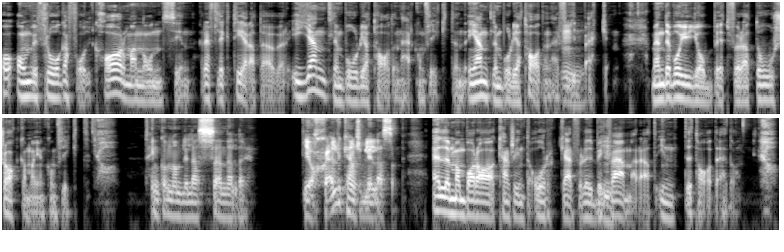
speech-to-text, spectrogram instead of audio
Och om vi frågar folk, har man någonsin reflekterat över, egentligen borde jag ta den här konflikten, egentligen borde jag ta den här Mm. feedbacken. Men det var ju jobbigt för att då orsakar man ju en konflikt. Ja, tänk om någon blir ledsen eller jag själv kanske blir ledsen. Eller man bara kanske inte orkar för det är bekvämare att inte ta det då. Ja.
